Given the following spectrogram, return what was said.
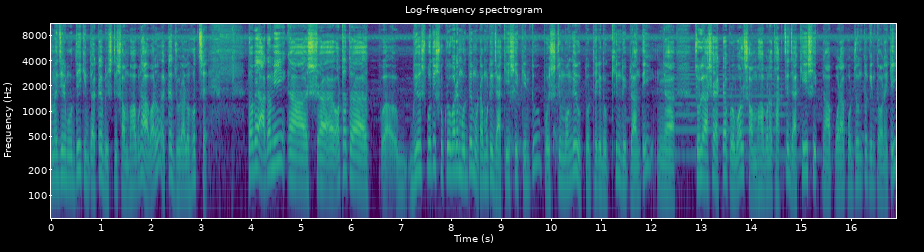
আমেজের মধ্যেই কিন্তু একটা বৃষ্টির সম্ভাবনা আবারও একটা জোরালো হচ্ছে। তবে আগামী অর্থাৎ বৃহস্পতি শুক্রবারের মধ্যে মোটামুটি জাকিয়ে শীত কিন্তু পশ্চিমবঙ্গের উত্তর থেকে দক্ষিণ দুই প্রান্তেই চলে আসার একটা প্রবল সম্ভাবনা থাকছে। জাকিয়ে শীত না পড়া পর্যন্ত কিন্তু অনেকেই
